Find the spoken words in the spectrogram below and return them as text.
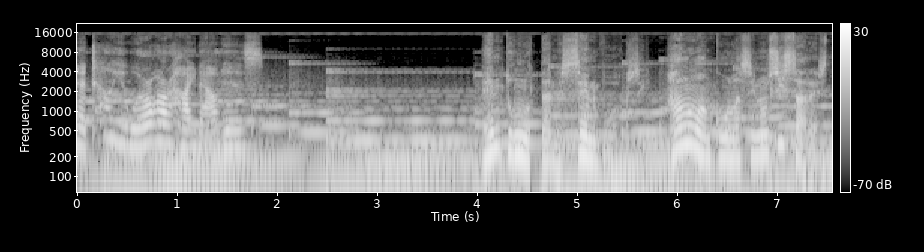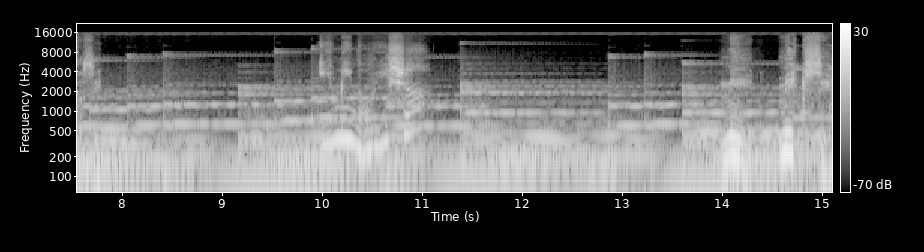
To tell you where our hideout is. En tullut tänne sen vuoksi. Haluan kuulla sinun sisarestasi. You mean Alicia? Niin, miksi?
